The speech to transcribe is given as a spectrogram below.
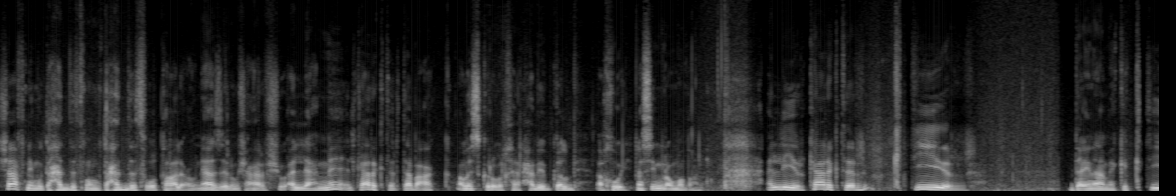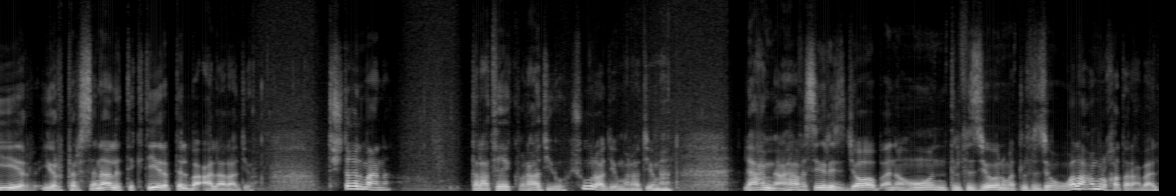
شافني متحدث ما متحدث وطالع ونازل ومش عارف شو قال لي عمي ال character تبعك الله يذكره بالخير حبيب قلبي أخوي نسيم رمضان. قال لي your character كتير dynamic كتير your personality كتير بتلبق على راديو. تشتغل معنا؟ طلعت هيك راديو؟ شو راديو؟ ما radio man. لا عمي have a serious job أنا هون تلفزيون وما تلفزيون. ولا عمره خطر على بالي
